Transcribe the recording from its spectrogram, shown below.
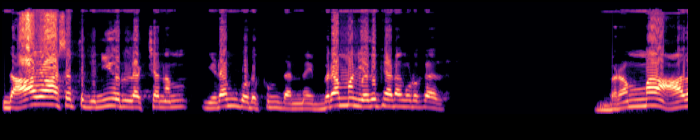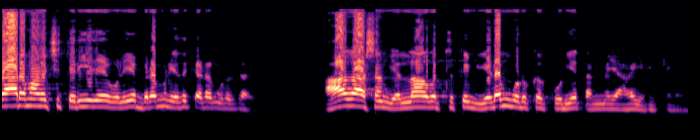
இந்த ஆகாசத்துக்கு நீ ஒரு லட்சணம் இடம் கொடுக்கும் தன்மை. பிரம்மன் எதுக்கும் இடம் கொடுக்காது? பிரம்ம ஆதாரமா வச்சு தெரியுதே ஒழிய பிரம்மன் எதுக்கு இடம் கொடுக்காது? ஆகாசம் எல்லாவற்றுக்கும் இடம் கொடுக்கக்கூடிய தன்மையாக இருக்கிறது.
